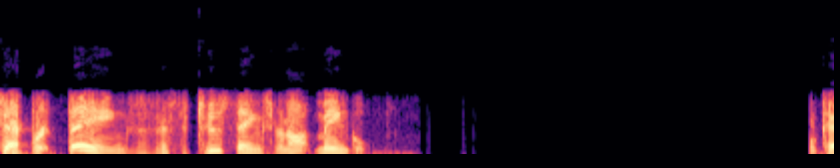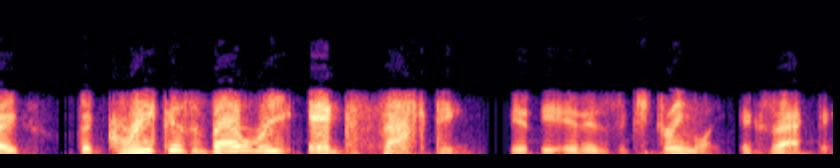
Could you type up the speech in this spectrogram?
separate things is if the two things are not mingled. Okay? The Greek is very exacting. It, it, it is extremely exacting.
